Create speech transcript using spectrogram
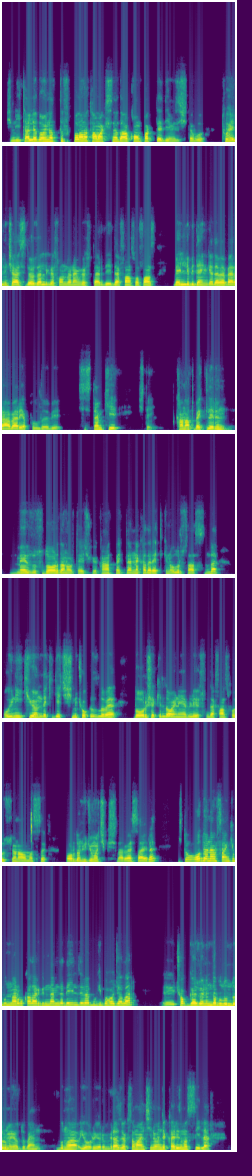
Şimdi İtalya'da oynattığı futbol ama tam aksine daha kompakt dediğimiz işte bu Tuchel'in Chelsea'de özellikle son dönem gösterdiği defans ofans belli bir dengede ve beraber yapıldığı bir sistem ki işte kanat beklerin mevzusu da oradan ortaya çıkıyor. Kanat bekler ne kadar etkin olursa aslında oyunu iki yöndeki geçişini çok hızlı ve doğru şekilde oynayabiliyorsun. Defans pozisyon alması, oradan hücuma çıkışlar vesaire. İşte o dönem sanki bunlar bu kadar gündemde değildi ve bu gibi hocalar e, çok göz önünde bulundurmuyordu ben. Buna yoruyorum biraz. Yoksa Mancini bence karizmasıyla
